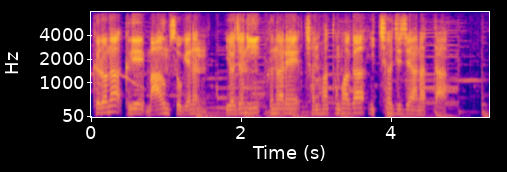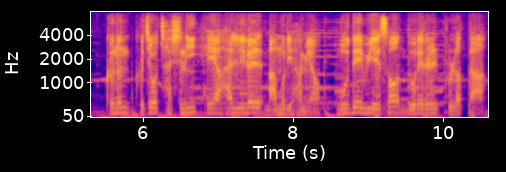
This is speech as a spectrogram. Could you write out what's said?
그러나 그의 마음속에는 여전히 그날의 전화통화가 잊혀지지 않았다. 그는 그저 자신이 해야 할 일을 마무리하며 무대 위에서 노래를 불렀다.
